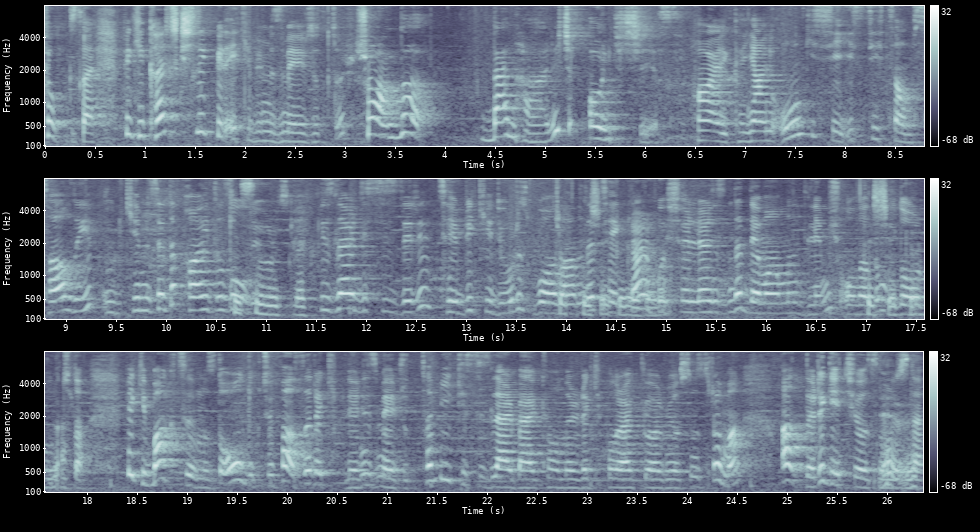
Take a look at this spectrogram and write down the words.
Çok güzel. Peki kaç kişilik bir ekibimiz mevcuttur? Şu anda ben hariç 10 kişiyiz. Harika. Yani 10 kişiye istihdam sağlayıp ülkemize de faydalı oluyoruz. Kesinlikle. Bizler de sizleri tebrik ediyoruz. Bu alanda teşekkür tekrar ederim. başarılarınızın da devamını dilemiş olalım bu doğrultuda. Peki baktığımızda oldukça fazla rakipleriniz mevcut. Tabii ki sizler belki onları rakip olarak görmüyorsunuzdur ama adları geçiyorsunuz da. Evet.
